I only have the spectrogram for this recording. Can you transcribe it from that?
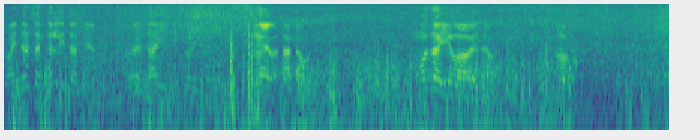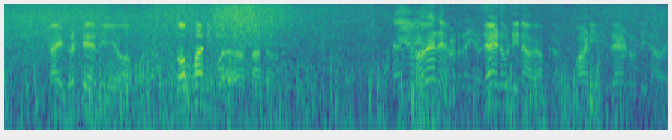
તો અહીં દર્શન કરી લીધા છે. હવે જાય નીકળી જાય સાટા ઉડી મોજા એવા આવે છે જો. કાંઈ ઘટે નહીં એવા મોજા. તોફાની મોજા સાટા. આવે ને, જૈન ઉડીને આવે આપણે. પાણીની ઝેણ ઉડીને આવે.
